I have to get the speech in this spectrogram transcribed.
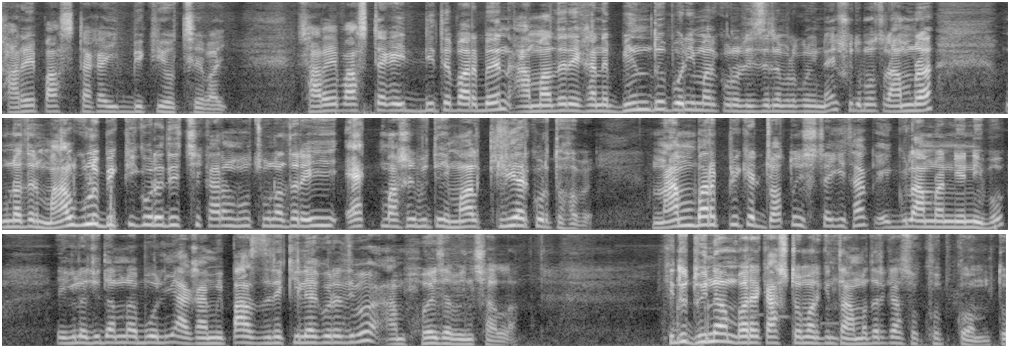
সাড়ে পাঁচ টাকা ইট বিক্রি হচ্ছে ভাই। সাড়ে পাঁচ টাকা ইট দিতে পারবেন। আমাদের এখানে বিন্দু পরিমাণ কোনো রিজনেবল কোনো নাই। শুধুমাত্র আমরা ওনাদের মালগুলো বিক্রি করে দিচ্ছি। কারণ হচ্ছে ওনাদের এই এক মাসের ভিতরে মাল ক্লিয়ার করতে হবে। নাম্বার পিকেট যত স্ট্রাইকই থাক, এগুলো আমরা নিয়ে নিব। এগুলো যদি আমরা বলি, আগামী পাঁচ দিনে ক্লিয়ার করে দিব হয়ে যাবে ইনশাল্লাহ কিন্তু দুই নাম্বারের কাস্টমার কিন্তু আমাদের কাছেও খুব কম। তো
